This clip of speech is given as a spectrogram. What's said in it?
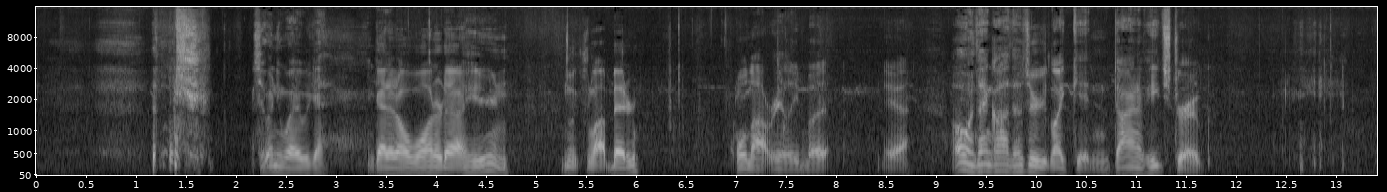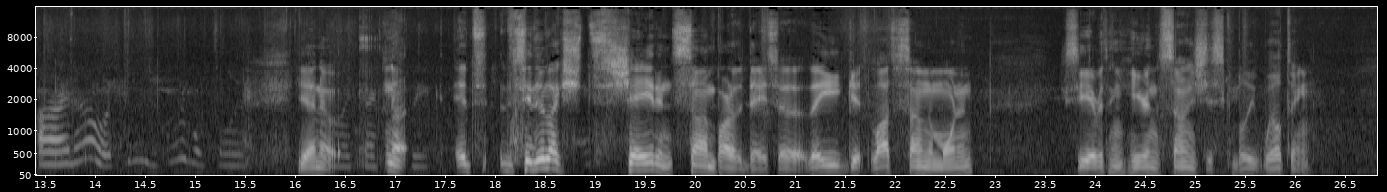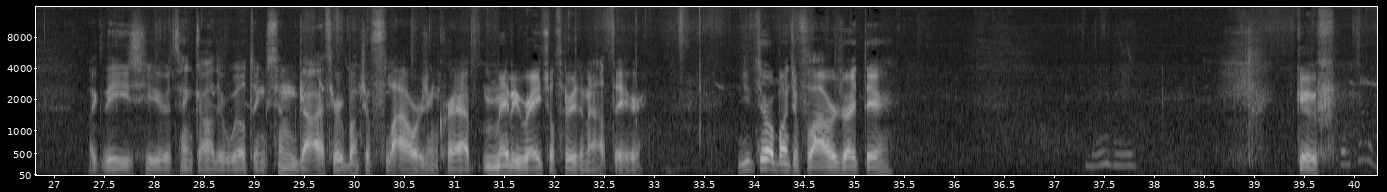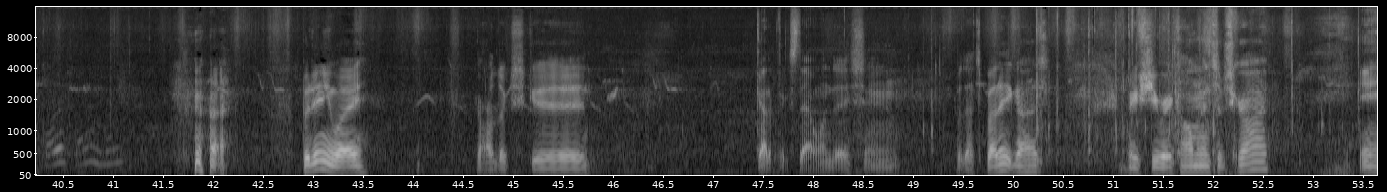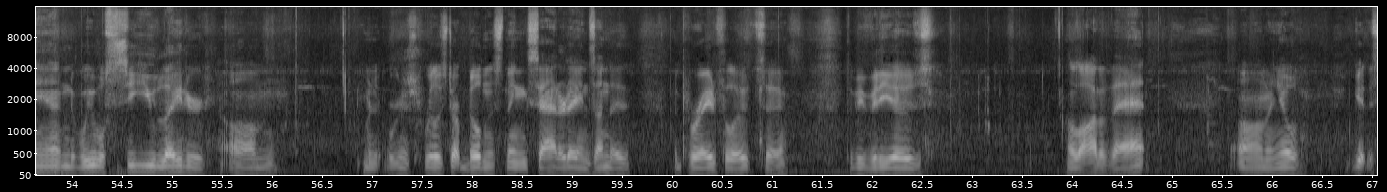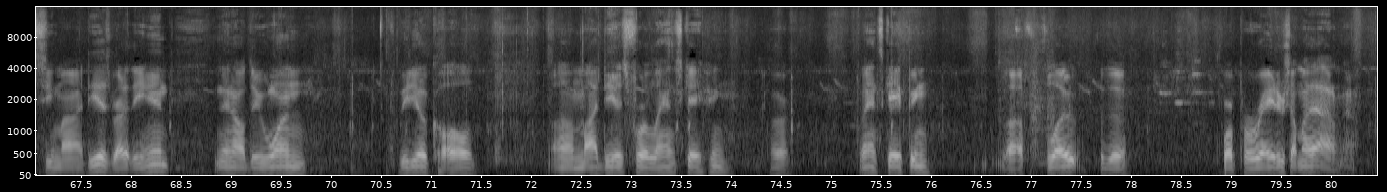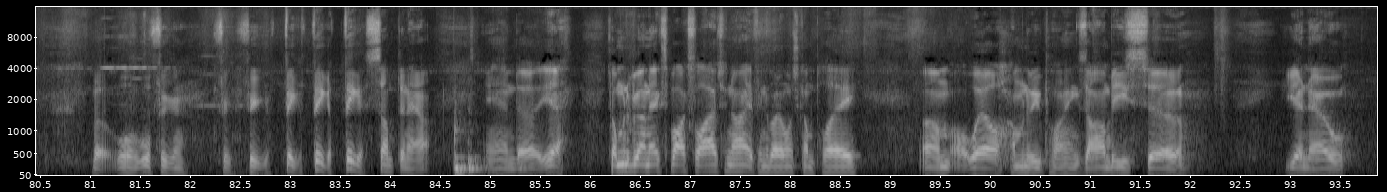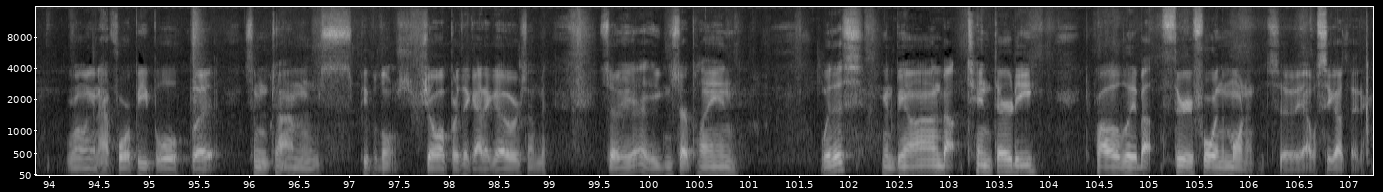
so anyway, we got got it all watered out here and looks a lot better. Well, not really, but yeah. Oh, and thank God those are like getting dying of heat stroke. I know. It's getting horrible for it. Yeah, no, Like no. week. It's see they're like sh- shade and sun part of the day, so they get lots of sun in the morning. You see everything here in the sun is just complete wilting. Like these here, thank God they're wilting. Some guy threw a bunch of flowers and crap. Maybe Rachel threw them out there. You throw a bunch of flowers right there. Maybe. Goof. It's kind of dark. I don't know. but anyway, yard looks good. Gotta fix that one day soon. But that's about it, guys. Make sure you rate, comment, and subscribe. And we will see you later. Um, we're gonna really start building this thing Saturday and Sunday, the parade float. So there'll be videos, a lot of that. Um, and you'll get to see my ideas right at the end. And then I'll do one video called um, ideas for landscaping or landscaping uh, float for the for a parade or something like that. I don't know, but we'll we'll figure figure figure figure figure, figure something out. And uh, yeah, so I'm gonna be on Xbox Live tonight. If anybody wants to come play, um, well, I'm gonna be playing zombies. So you know, we're only gonna have four people, but sometimes people don't show up or they gotta go or something. So yeah, you can start playing with us. I'm gonna be on about 10:30 to probably about three or four in the morning. So yeah, we'll see you guys later.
